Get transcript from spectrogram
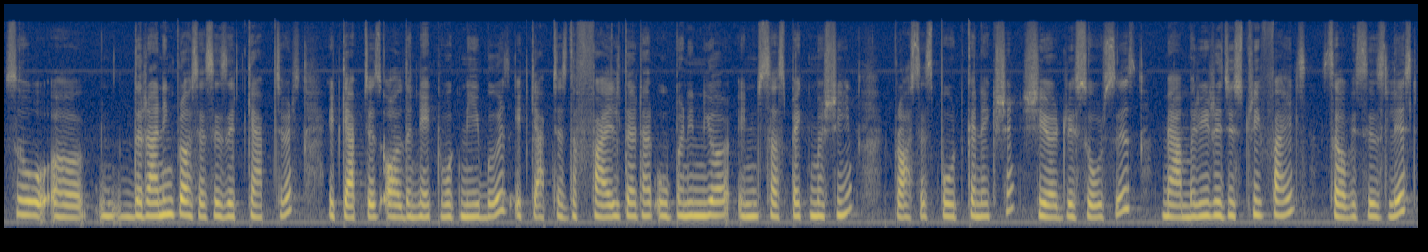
So, uh, the running processes it captures, it captures all the network neighbors, it captures the files that are open in your in suspect machine, process port connection, shared resources, memory registry files, services list,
